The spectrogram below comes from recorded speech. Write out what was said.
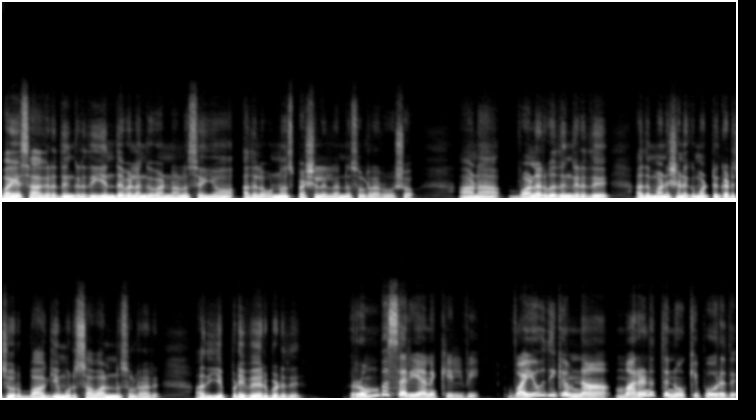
வயசாகிறதுங்கிறது எந்த விலங்கு வேணாலும் செய்யும். அதுல ஒன்றும் ஸ்பெஷல் இல்லைன்னு சொல்றாரு ஓஷோ. ஆனா வளர்வதுங்கிறது அது மனுஷனுக்கு மட்டும் கிடைச்ச ஒரு பாக்கியம் ஒரு சவால்னு சொல்றாரு. அது எப்படி வேறுபடுது? ரொம்ப சரியான கேள்வி. வயோதிகம்னா மரணத்தை நோக்கி போறது.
